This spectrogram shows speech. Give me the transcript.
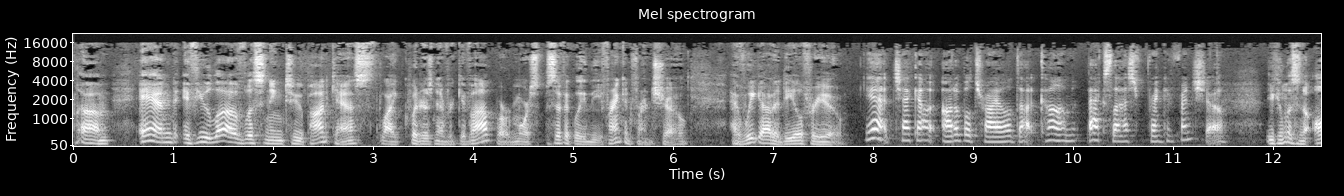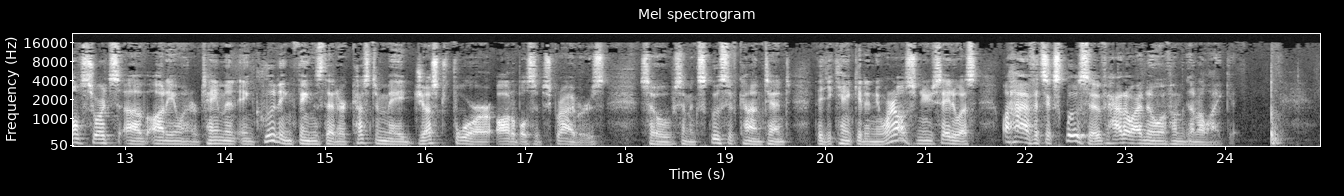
Um, and if you love listening to podcasts like Quitters Never Give Up, or more specifically, the Frank and Friends Show, have we got a deal for you? Yeah, check out audibletrial.com backslash Frank and Friends Show. You can listen to all sorts of audio entertainment, including things that are custom made just for Audible subscribers. So, some exclusive content that you can't get anywhere else. And you say to us, Well, how, if it's exclusive, how do I know if I'm going to like it?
